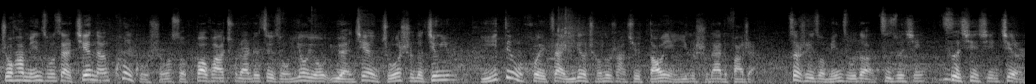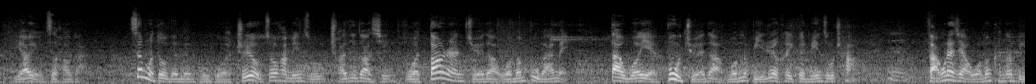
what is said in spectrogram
中华民族在艰难困苦时候所爆发出来的这种又有远见卓识的精英，一定会在一定程度上去导引一个时代的发展。这是一种民族的自尊心、自信心，进而也要有自豪感。这么多文明古国，只有中华民族传递到心。我当然觉得我们不完美，但我也不觉得我们比任何一个民族差。嗯，反过来讲，我们可能比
